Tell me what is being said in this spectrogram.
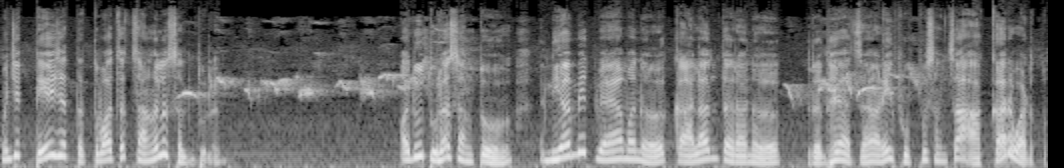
म्हणजे तेज तत्वाचं चांगलं संतुलन. अदू तुला सांगतो नियमित व्यायामानं कालांतरानं हृदयाचा आणि फुफ्फुसांचा आकार वाढतो.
